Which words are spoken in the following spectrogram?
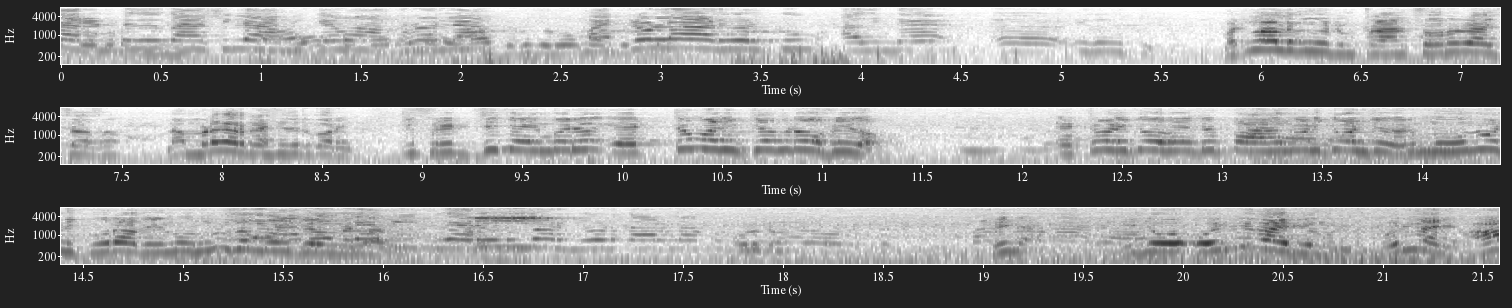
കറണ്ട് കാശ് ലാഭിക്കാൻ മാത്രമല്ല മറ്റുള്ള ആളുകൾക്കും അതിന്റെ മറ്റുള്ള ആൾക്കും കിട്ടും ട്രാൻസ്ഫോർമർ ആശ്വാസം. നമ്മുടെ കർണാശി കുറയും. ഈ ഫ്രിഡ്ജ് ചെയ്യുമ്പോൾ ഒരു എട്ട് മണിക്ക് അങ്ങോട്ട് ഓഫ് ചെയ്തോ? എട്ട് മണിക്ക് ഓഫ് ചെയ്തിട്ട് പതിനൊന്ന് മണിക്ക് ഓൺ ചെയ്തു? ഒരു മൂന്ന് മണിക്കൂർ അതിൽ നിന്ന് ഒന്നും സംഭവിക്കില്ല പിന്നെ പിന്നെ ഒരു കാര്യം കൂടി. ഒരു കാര്യം. ആ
